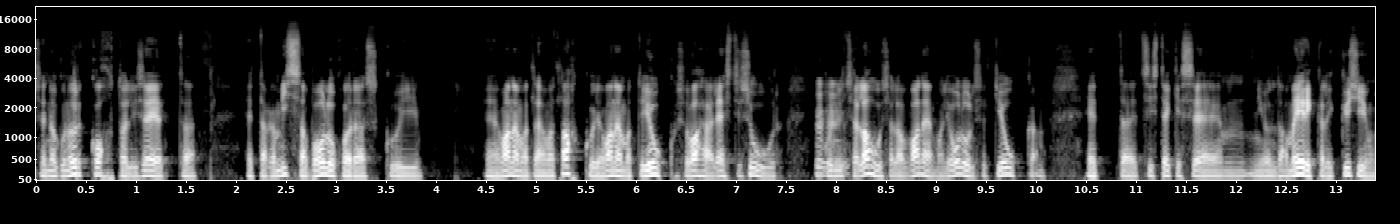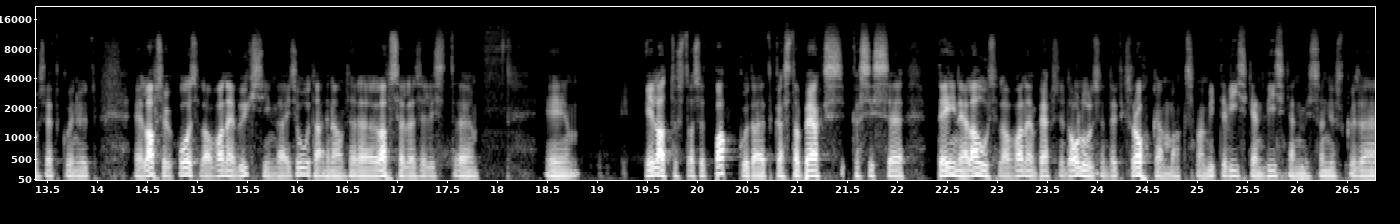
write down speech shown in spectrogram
see nagu nõrk koht oli see, et, et aga mis saab olukorras, kui eh, vanemad lähevad lahku ja vanemate jõukuse vahe oli hästi suur. ja kui mm -hmm. nüüd see lahus elav vanem oli oluliselt jõukam, et, et siis tekkis see mm, nii-öelda ameerikalik küsimus, et kui nüüd eh, lapsega koos elav vanem üksinda ei suuda enam sellele lapsele sellist eh, elatustaset pakkuda, et kas ta peaks, kas siis see teine lahus elav vanem peaks nüüd oluliselt näiteks rohkem maksma, mitte viiskümmend, viiskümmend, mis on justkui see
